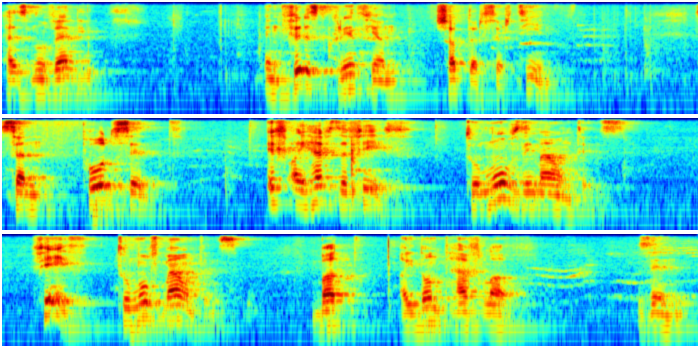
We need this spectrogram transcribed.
has no value. In 1 Corinthians chapter 13, St. Paul said, If I have the faith to move the mountains, faith to move mountains, but I don't have love, then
